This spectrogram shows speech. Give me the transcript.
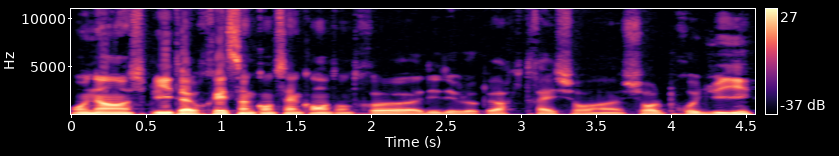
on a un split à peu près 50-50 entre euh, des développeurs qui travaillent sur euh, sur le produit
